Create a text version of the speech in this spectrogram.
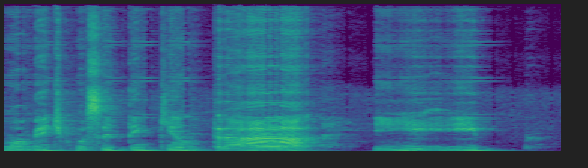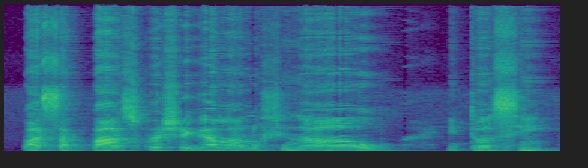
um ambiente que você tem que entrar e, e passo a passo para chegar lá no final. Então, assim,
